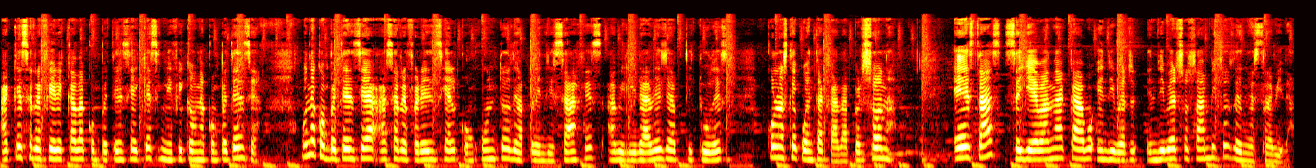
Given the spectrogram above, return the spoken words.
a qué se refiere cada competencia y qué significa una competencia. Una competencia hace referencia al conjunto de aprendizajes, habilidades y aptitudes con las que cuenta cada persona. Estas se llevan a cabo en, diversos ámbitos de nuestra vida.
